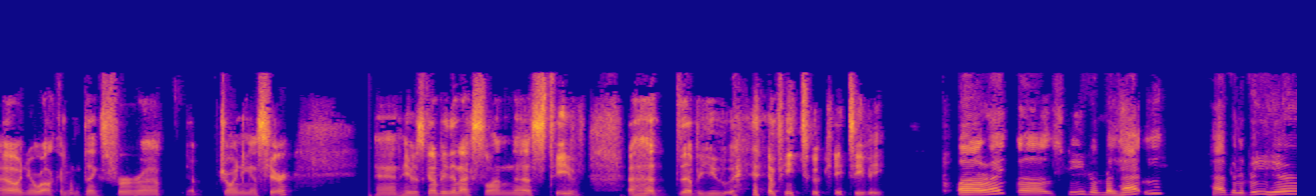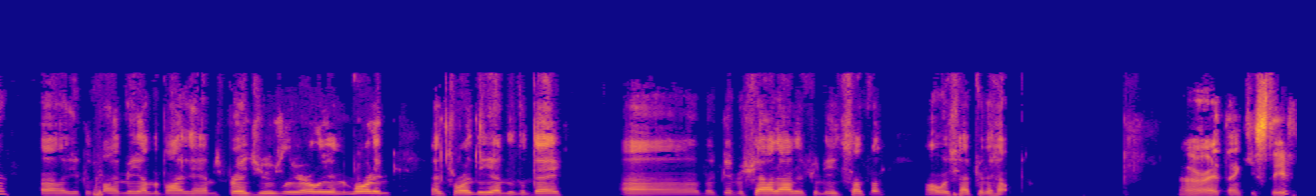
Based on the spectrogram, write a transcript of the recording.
Oh, and you're welcome. And thanks for uh, joining us here and he was going to be the next one, uh, Steve, uh, WME2KTV. All right, uh, Steve in Manhattan. Happy to be here. Uh, you can find me on the Blind Hams Bridge, usually early in the morning and toward the end of the day. Uh, but give a shout out if you need something. Always happy to help. All right, thank you, Steve.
